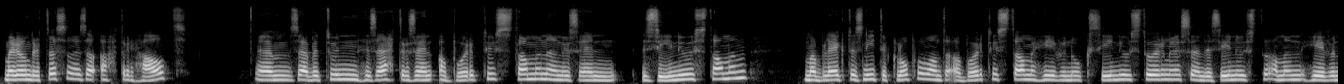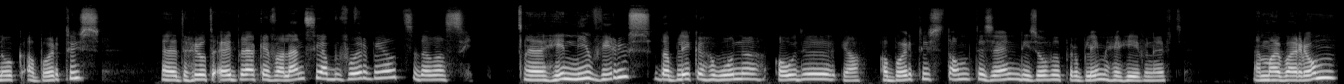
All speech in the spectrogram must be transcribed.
Maar ondertussen is dat achterhaald. Um, ze hebben toen gezegd er zijn abortusstammen en er zijn zenuwstammen. Maar blijkt dus niet te kloppen, want de abortusstammen geven ook zenuwstoornissen en de zenuwstammen geven ook abortus. Uh, de grote uitbraak in Valencia bijvoorbeeld, dat was uh, geen nieuw virus. Dat bleek een gewone oude ja, abortusstam te zijn die zoveel problemen gegeven heeft. En maar waarom?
